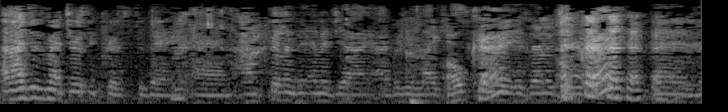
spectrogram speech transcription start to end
And I just met Jersey Prince today, and I'm feeling the energy. I, I really like his Okay. spirit, his energy. Okay. and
